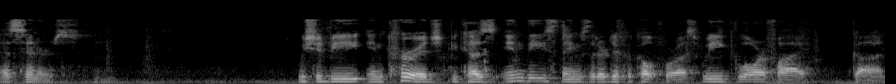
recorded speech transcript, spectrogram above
as sinners. We should be encouraged because in these things that are difficult for us, we glorify God.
